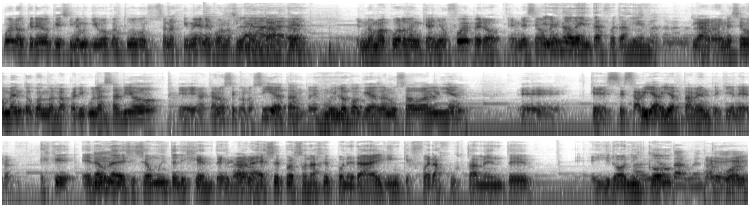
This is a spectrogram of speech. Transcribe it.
bueno, creo que si no me equivoco estuvo con Susana Jiménez, vos nos Claro. comentaste. No me acuerdo en qué año fue, pero en ese En los momento... 90 fue Sí, también. fue también. Claro, en ese momento cuando la película salió, eh, acá no se conocía tanto. Es muy loco que hayan usado a alguien eh, que se sabía abiertamente quién era. Es que era una decisión muy inteligente Claro. para ese personaje poner a alguien que fuera justamente eh, irónico. Tal cual.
